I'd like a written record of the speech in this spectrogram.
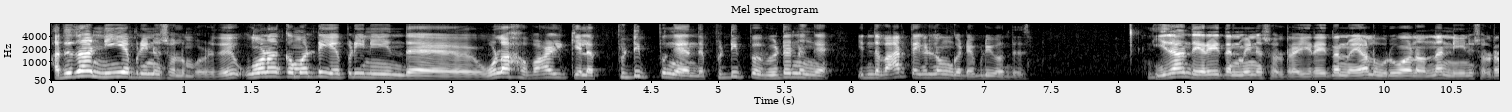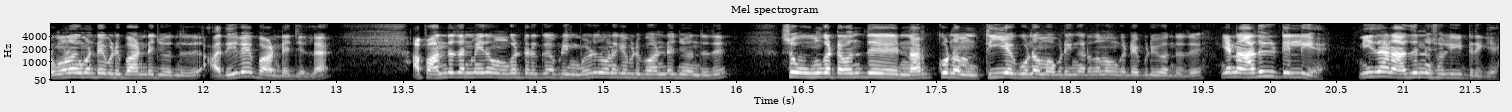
அதுதான் நீ அப்படின்னு சொல்லும் பொழுது உனக்கு மட்டும் எப்படி நீ இந்த உலக வாழ்க்கையில் பிடிப்புங்க இந்த பிடிப்பை விடணுங்க? இந்த வார்த்தைகள்லாம் உங்கள்கிட்ட எப்படி வந்தது? நீ தான் இந்த இறைத்தன்மைன்னு சொல்கிற இறைத்தன்மையால் உருவானவன் தான் நீன்னு சொல்கிற உனக்கு மட்டும் எப்படி பாண்டேஜ் வந்தது? அதுவே பாண்டேஜ் இல்லை. அப்போ அந்த தன்மை தான் உங்கள்கிட்ட இருக்குது அப்படிங்கும்பொழுது உனக்கு எப்படி பாண்டேஜ் வந்தது? ஸோ உங்கள்கிட்ட வந்து நற்குணம் தீய குணம் அப்படிங்கிறதெல்லாம் உங்கள்கிட்ட எப்படி வந்தது? ஏன்னா அதுகிட்ட இல்லையே. நீ தான் அதுன்னு சொல்லிகிட்டு இருக்கே.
